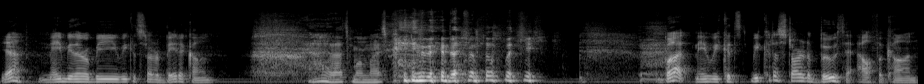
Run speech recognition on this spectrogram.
Yeah, maybe there will be. We could start a BetaCon, Yeah, that's more my speed, definitely. But maybe we could we could have started a booth at AlphaCon.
